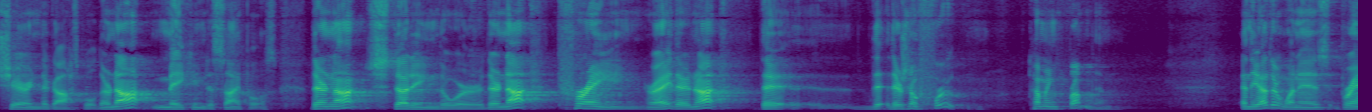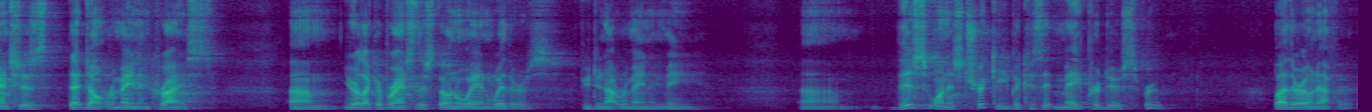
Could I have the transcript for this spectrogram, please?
sharing the gospel, they're not making disciples. They're not studying the word. They're not praying, right? They're not, they're, there's no fruit coming from them. And the other one is branches that don't remain in Christ. Um, you're like a branch that is thrown away and withers if you do not remain in me. Um, this one is tricky because it may produce fruit by their own effort.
